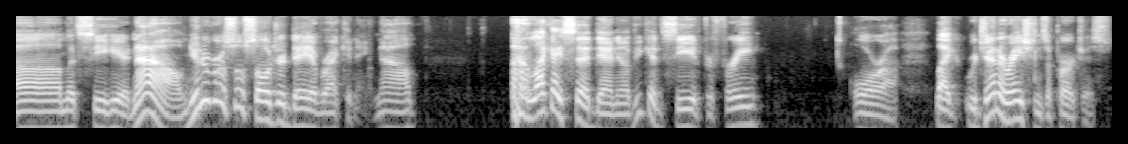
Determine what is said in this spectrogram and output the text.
Um, let's see here. Now, Universal Soldier Day of Reckoning. Now, like I said, Daniel, if you could see it for free or uh, like Regeneration's a purchase.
